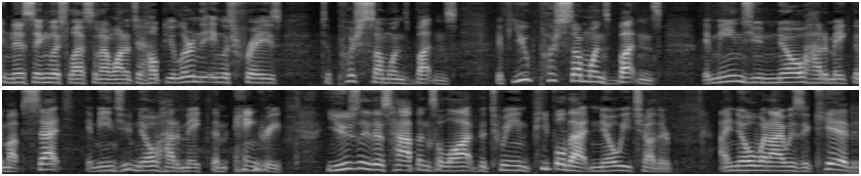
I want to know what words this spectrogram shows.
In this English lesson, I wanted to help you learn the English phrase to push someone's buttons. If you push someone's buttons, it means you know how to make them upset. It means you know how to make them angry. Usually, this happens a lot between people that know each other. I know when I was a kid,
